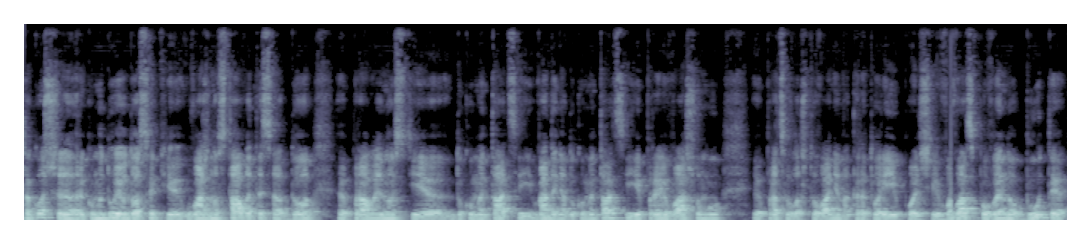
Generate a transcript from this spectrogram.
Також е, рекомендую досить уважно ставитися до правильності документації, ведення документації при вашому е, працевлаштуванні на території Польщі. У вас повинно бути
